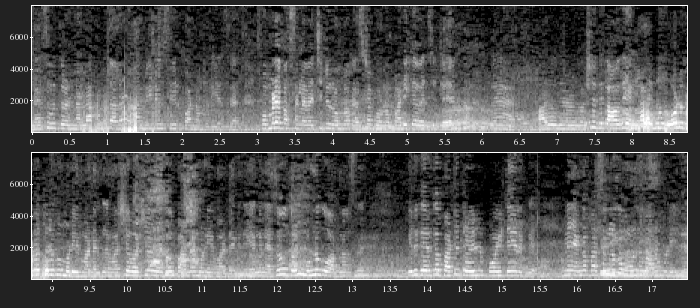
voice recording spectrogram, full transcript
நெசவு தொழில் நல்லா கொடுத்தாதான் நான் வீடு சீர் பண்ண முடியும் சார். பொம்பளை பசங்களை வச்சுட்டு ரொம்ப கஷ்டப்படுறோம் படிக்க வச்சுட்டு. அஹ், அறுபது வருஷத்துக்காவது எங்களால் இன்னும் ஓடு கூட திருப்ப முடிய மாட்டேங்குது. வருஷம் வருஷம் எதுவும் பண்ண முடிய மாட்டேங்குது. எங்கள் நெசவு தொழில் முன்னுக்கு வரணும் சார். இருக்க இருக்க பட்டு தொழில் போயிட்டே இருக்கு. இன்னும் எங்கள் பசங்களுக்கும் முன்னுக்கு வர முடியல.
